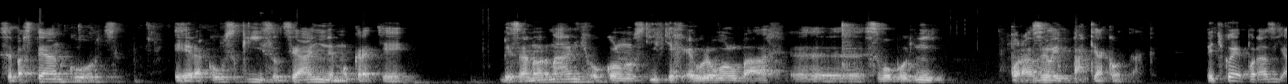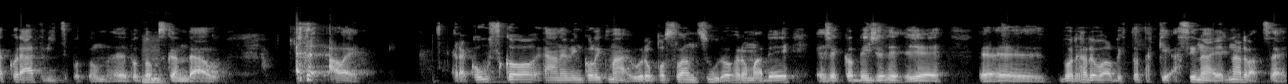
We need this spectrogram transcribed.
Sebastian Kurz i rakouský sociální demokrati by za normálních okolností v těch eurovolbách eh, svobodní porazili tak jako tak. Teďko je porazí akorát víc po tom, eh, po tom hmm. skandálu. Ale Rakousko, já nevím, kolik má europoslanců dohromady, řekl bych, že, že eh, odhadoval bych to taky asi na 21,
